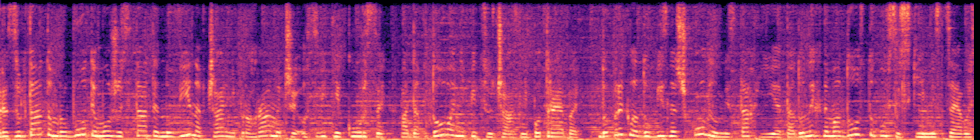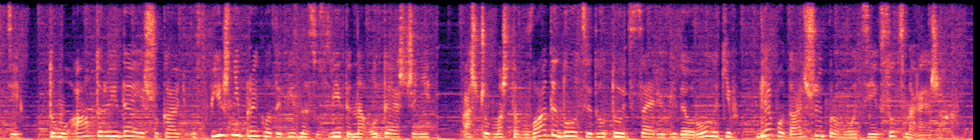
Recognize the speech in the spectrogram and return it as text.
Результатом роботи можуть стати нові навчальні програми чи освітні курси, адаптовані під сучасні потреби. До прикладу, бізнес-школи у містах є, та до них нема доступу в сільській місцевості. Тому автори ідеї шукають успішні приклади бізнес-освіти на Одещині. А щоб масштабувати досвід, готують серію відеороликів для подальшої промоції в соцмережах.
